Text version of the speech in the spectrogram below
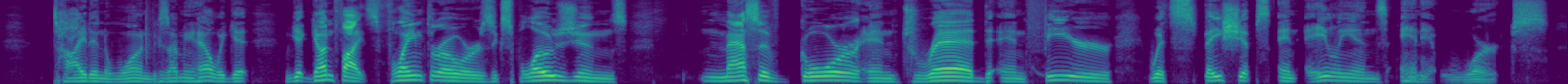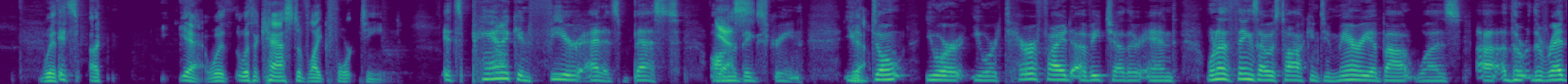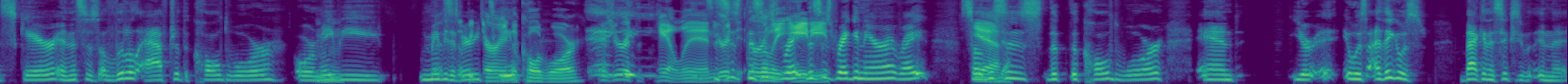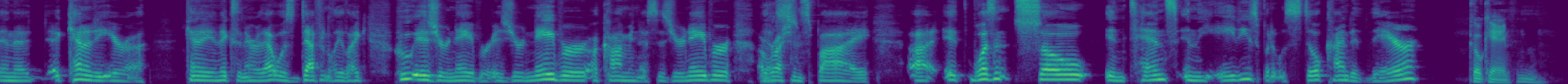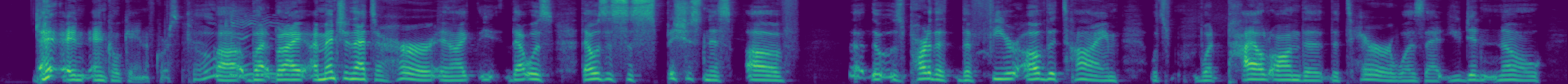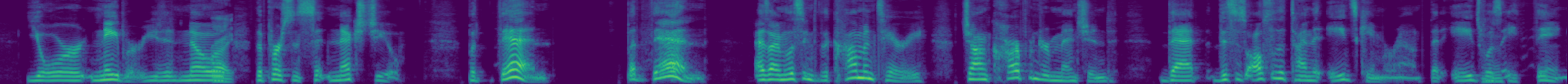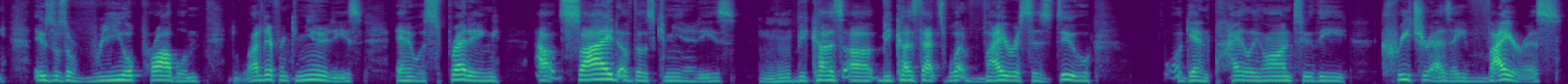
tied into one because I mean hell we get we get gunfights, flamethrowers, explosions, massive gore and dread and fear with spaceships and aliens and it works. With It's a yeah with with a cast of like 14 it's um, panic and fear at its best on Yes. the big screen. You Yeah. don't you are you are terrified of each other and one of the things I was talking to Mary about was uh, the the red scare and this is a little after the Cold War or maybe maybe the very during the Cold War because you're at the Eh, tail end. this You're in is- the this early is, Re- 80s. This is Reagan era, right? So Yeah. this is the, the Cold War, and you're. It, it was. I think it was back in the '60s in the in the Kennedy era, Kennedy and Nixon era. That was definitely like, who is your neighbor? Is your neighbor a communist? Is your neighbor a Yes. Russian spy? Uh, it wasn't so intense in the '80s, but it was still kind of there, cocaine. and and cocaine, of course. Uh, but but I, I mentioned that to her, and I that was that was a suspiciousness of that that was part of the the fear of the time. What's what piled on the the terror was that you didn't know your neighbor, you didn't know right. the person sitting next to you. But then, but then, as I'm listening to the commentary, John Carpenter mentioned that this is also the time that AIDS came around, that AIDS was a thing. AIDS was a real problem in a lot of different communities, and it was spreading outside of those communities hmm because uh because that's what viruses do. Again piling on to the creature as a virus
